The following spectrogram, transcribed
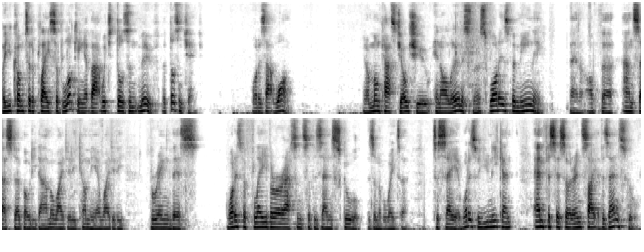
or you come to the place of looking at that which doesn't move, that doesn't change. What is that one? You know, monk asked Joshu in all earnestness, what is the meaning then of the ancestor Bodhidharma? Why did he come here? Why did he bring this what is the flavor or essence of the Zen school? Is another way to, to say it. What is the unique en- emphasis or insight of the Zen school?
